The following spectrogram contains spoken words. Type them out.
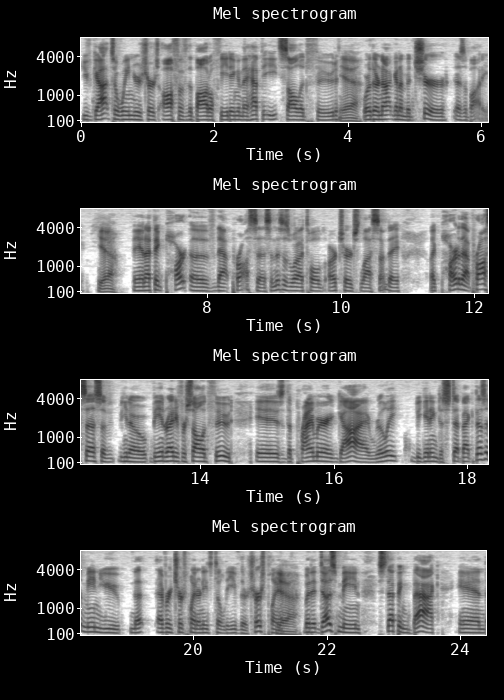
you've got to wean your church off of the bottle feeding and they have to eat solid food yeah or they're not going to mature as a body yeah and i think part of that process and this is what i told our church last sunday like part of that process of you know being ready for solid food is the primary guy really beginning to step back it doesn't mean you that every church planter needs to leave their church plant Yeah. but it does mean stepping back and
